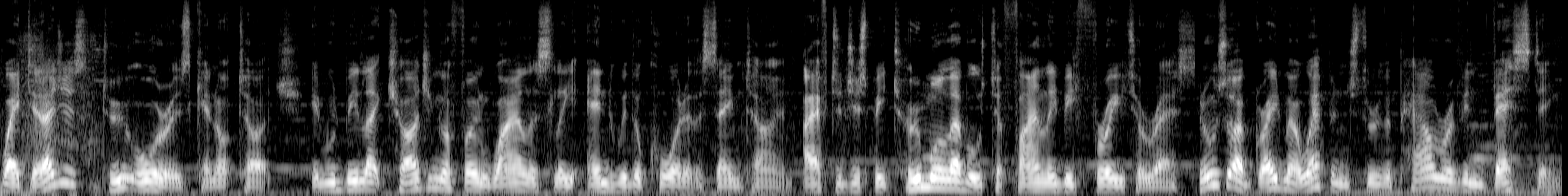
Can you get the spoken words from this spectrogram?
Wait, did I just... Two auras cannot touch. It would be like charging your phone wirelessly and with a cord at the same time. I have to just beat two more levels to finally be free to rest. And also upgrade my weapons through the power of investing.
